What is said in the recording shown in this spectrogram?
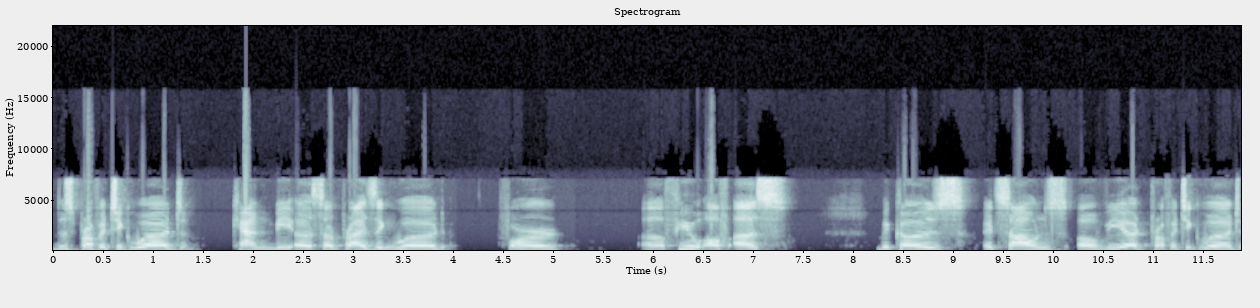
this prophetic word can be a surprising word for a few of us because it sounds a weird prophetic word.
